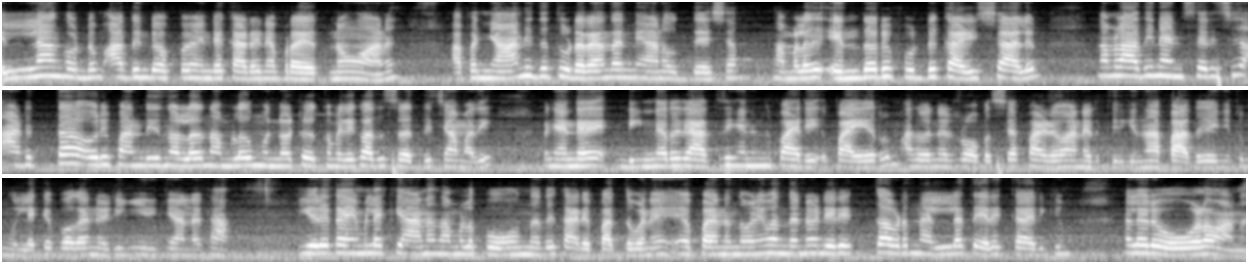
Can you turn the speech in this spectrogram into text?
എല്ലാം കൊണ്ടും അതിന്റെ ഒപ്പം എന്റെ കഠിന പ്രയത്നവുമാണ്. അപ്പം ഞാനിത് തുടരാൻ തന്നെയാണ് ഉദ്ദേശം. നമ്മൾ എന്തൊരു ഫുഡ് കഴിച്ചാലും നമ്മൾ അതിനനുസരിച്ച് അടുത്ത ഒരു പന്തി എന്നുള്ളത് നമ്മൾ മുന്നോട്ട് വെക്കുമ്പോഴേക്കും അത് ശ്രദ്ധിച്ചാൽ മതി. അപ്പം ഞാൻ എന്റെ ഡിന്നർ രാത്രി ഞാനിന്ന് പരി പയറും അതുപോലെ ഒരു റോബസ്റ്റ പഴവുമാണ് എടുത്തിരിക്കുന്നത്. അപ്പോൾ അത് കഴിഞ്ഞിട്ട് മുല്ലയ്ക്ക് പോകാൻ ഒരുങ്ങിയിരിക്കുകയാണ് കേട്ടോ. ഈ ഒരു ടൈമിലൊക്കെയാണ് നമ്മൾ പോകുന്നത്. കാര്യം പത്ത് മണി പതിനൊന്ന് മണി പന്ത്രണ്ട് മണി വരെയൊക്കെ അവിടെ നല്ല തിരക്കായിരിക്കും. നല്ലൊരു ഓളമാണ്.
